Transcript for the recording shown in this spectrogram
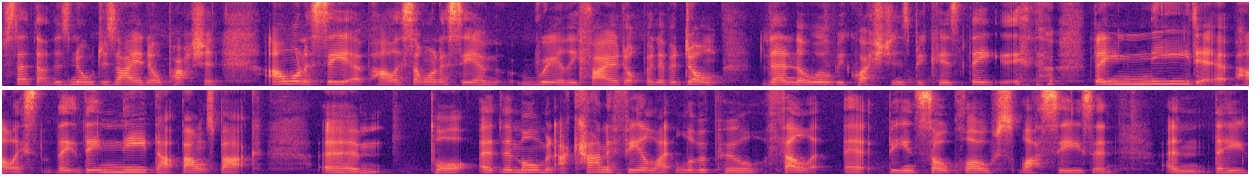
said that there's no desire, no passion. I want to see it at Palace. I want to see them really fired up. And if I don't, then there will be questions because they they need it at Palace. They they need that bounce back. Um, but at the moment, I kind of feel like Liverpool felt it being so close last season, and they.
